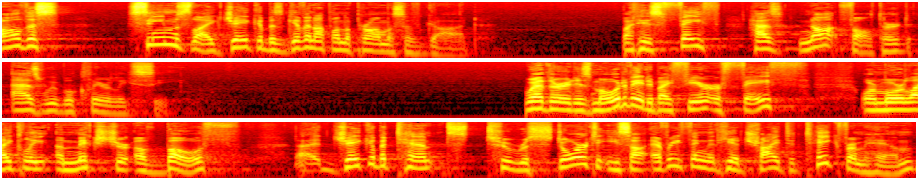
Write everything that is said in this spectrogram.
All this seems like Jacob has given up on the promise of God, but his faith has not faltered, as we will clearly see. Whether it is motivated by fear or faith, or more likely a mixture of both, uh, Jacob attempts to restore to Esau everything that he had tried to take from him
